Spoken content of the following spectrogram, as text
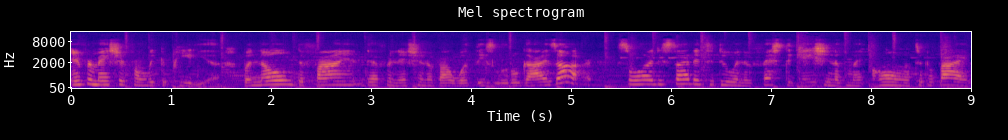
information from Wikipedia, but no defined definition about what these little guys are. So I decided to do an investigation of my own to provide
